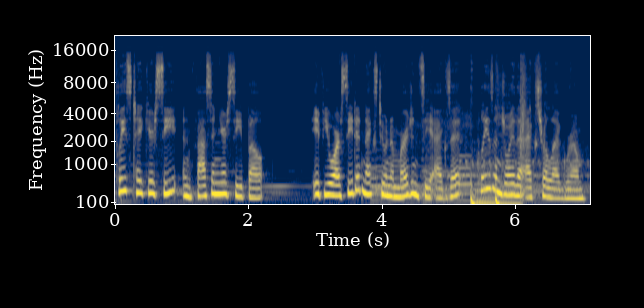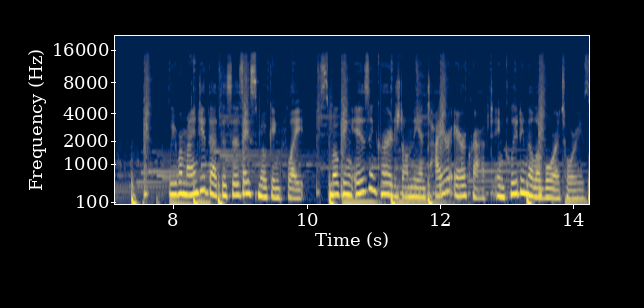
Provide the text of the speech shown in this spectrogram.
Please take your seat and fasten your seatbelt. If you are seated next to an emergency exit, please enjoy the extra leg room. We remind you that this is a smoking flight. Smoking is encouraged on the entire aircraft, including the laboratories.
